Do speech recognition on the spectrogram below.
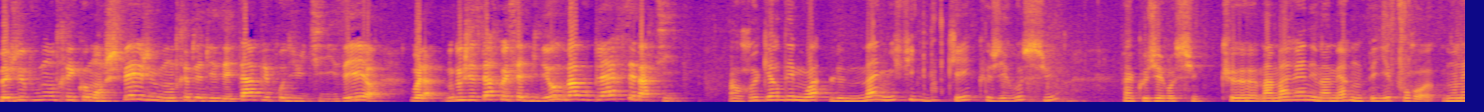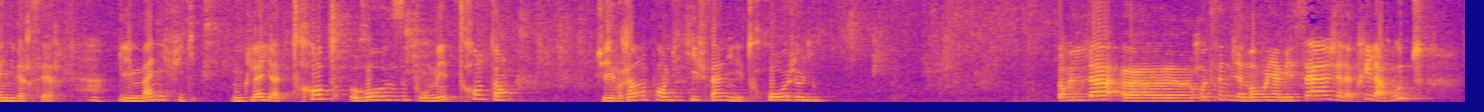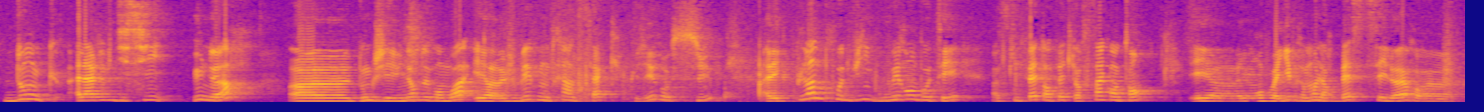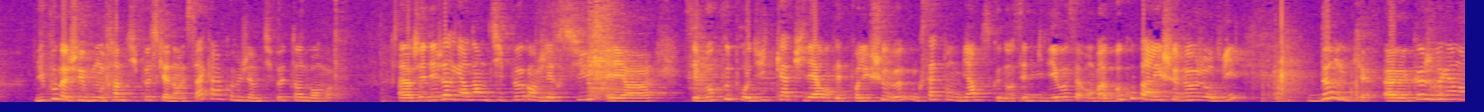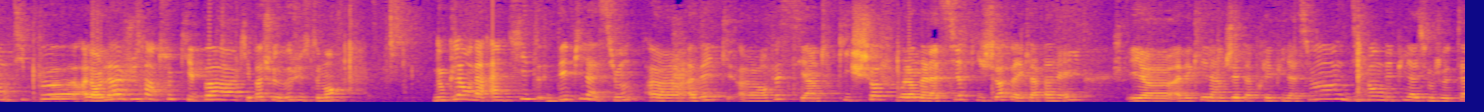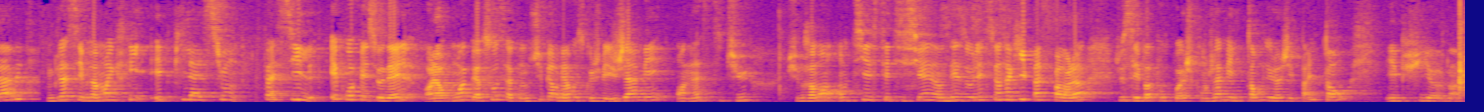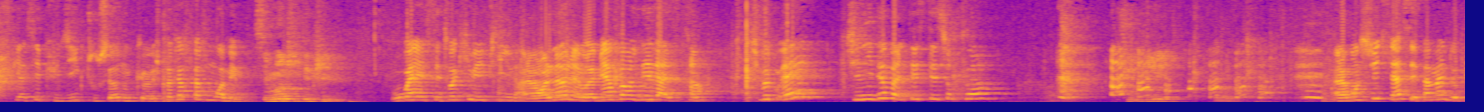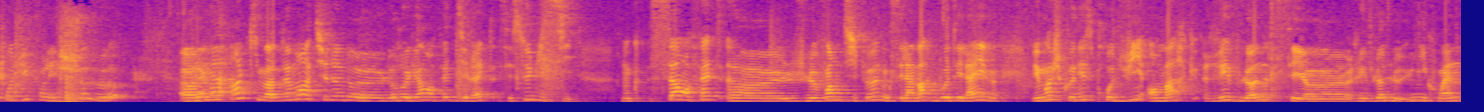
ben, je vais vous montrer comment je fais, je vais vous montrer peut-être les étapes, les produits utilisés, voilà. Donc j'espère que cette vidéo va vous plaire, c'est parti. Regardez-moi le magnifique bouquet que j'ai reçu, enfin que j'ai reçu, que ma marraine et ma mère m'ont payé pour euh, mon anniversaire. Il est magnifique. Donc là il y a 30 roses pour mes 30 ans. J'ai vraiment pas envie qu'il fanne, il est trop joli. Alors là, euh, Roxane vient de m'envoyer un message, elle a pris la route. Donc elle arrive d'ici une heure. Euh, donc j'ai une heure devant moi et je voulais vous montrer un sac que j'ai reçu avec plein de produits Gouéran Beauté parce qu'ils fêtent en fait leurs 50 ans et euh, ils m'ont envoyé vraiment leur best-seller. Euh. Du coup, bah, je vais vous montrer un petit peu ce qu'il y a dans le sac, hein, comme j'ai un petit peu de temps devant moi. Alors j'ai déjà regardé un petit peu quand je l'ai reçu et euh, c'est beaucoup de produits capillaires en fait pour les cheveux donc ça tombe bien parce que dans cette vidéo on va beaucoup parler cheveux aujourd'hui donc que je regarde un petit peu alors là juste un truc qui est pas, pas cheveux justement donc là on a un kit d'épilation euh, avec, euh, en fait c'est un truc qui chauffe, voilà on a la cire qui chauffe avec l'appareil et euh, avec les lingettes après épilation, 10 bandes d'épilation jetables. Donc là c'est vraiment écrit épilation facile et professionnelle. Alors moi perso ça compte super bien parce que je vais jamais en institut. Je suis vraiment anti-esthéticienne, hein. désolée s'il y en a qui passent par là. Je sais pas pourquoi, je prends jamais le temps, déjà j'ai pas le temps. Et puis ben, je suis assez pudique, tout ça, donc je préfère faire moi-même. C'est moi qui t'épile. Ouais, c'est toi qui m'épines. Alors là, j'aimerais bien voir le désastre. Hein. Tu veux quoi? Eh J'ai une idée, on va le tester sur toi. Alors ensuite, là, c'est pas mal de produits pour les cheveux. Alors il y en a un qui m'a vraiment attiré le, regard en fait direct, c'est celui-ci. Donc ça en fait, euh, je le vois un petit peu, donc c'est la marque Beauté Live. Mais moi je connais ce produit en marque Revlon, c'est euh, Revlon le Unique One.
